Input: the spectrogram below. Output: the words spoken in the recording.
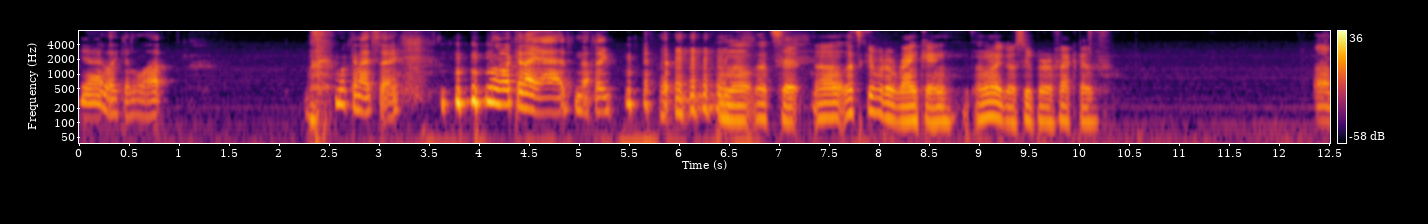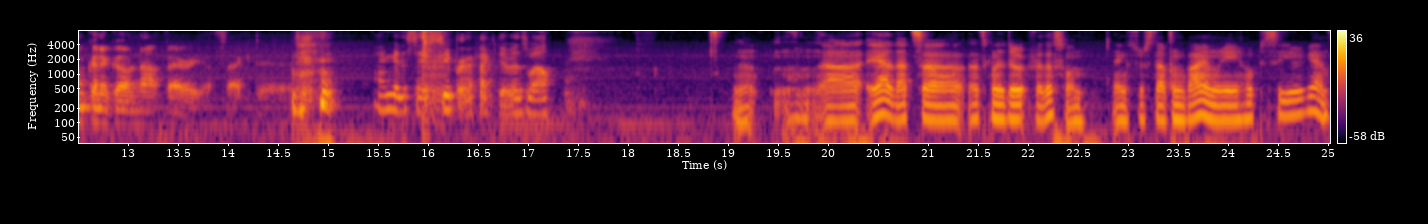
Yeah, I like it a lot. what can I say? what can I add? Nothing. no, that's it. Uh, let's give it a ranking. I'm gonna go super effective. I'm gonna go not very effective. I'm gonna say super effective as well. Uh, yeah, that's uh, that's gonna do it for this one. Thanks for stopping by, and we hope to see you again.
